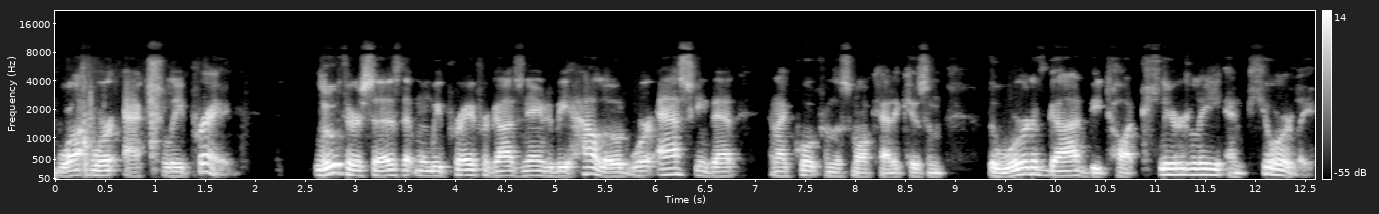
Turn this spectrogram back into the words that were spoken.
what we're actually praying. Luther says that when we pray for God's name to be hallowed, we're asking that, and I quote from the Small Catechism, the word of God be taught clearly and purely.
